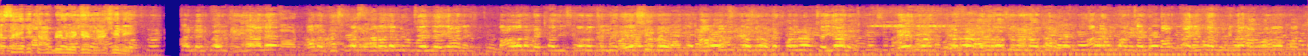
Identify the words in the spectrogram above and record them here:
ఎస్ఐకి కంప్లైంట్ పెట్టండి రాసింది. చేయాలి వాళ్ళని తీసుకొని రావాలి మీరు జైలు వేయాలి. మా వాళ్ళని ఎట్లా తీసుకొని వచ్చి మీరు వేసిండ్రు? మా పోలీసు చేయాలి. లేదు అనుకుంటే పది రోజులలో హండ్రెడ్ పర్సెంట్ భర్త ఇద్దరు పిల్లలు పక్క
